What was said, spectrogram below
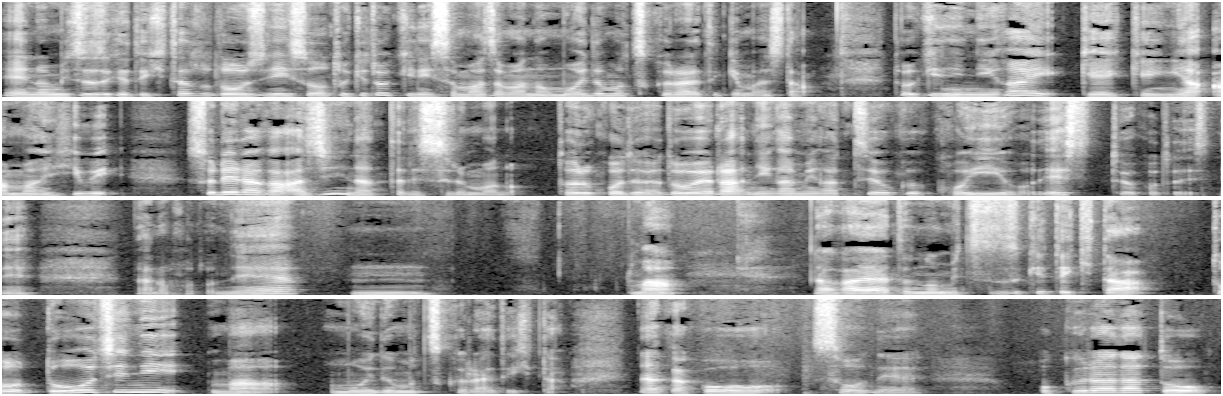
えー、飲み続けてきたと同時にその時々に様々な思い出も作られてきました。時に苦い経験や甘い日々、それらが味になったりするもの。トルコではどうやら苦味が強く濃いようです。ということですね。なるほどね。うん。まあ、長い間飲み続けてきたと同時に、まあ、思い出も作られてきた。なんかこう、そうね、オクラだと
